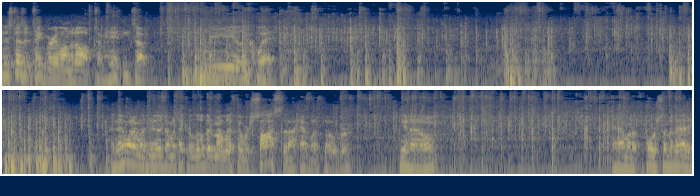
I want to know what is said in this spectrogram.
And this doesn't take very long at all, because I mean, it heats up really quick. And then what I'm to do is I'm to take a little bit of my leftover sauce that I have left over, you know, and I'm going to pour some of that in.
